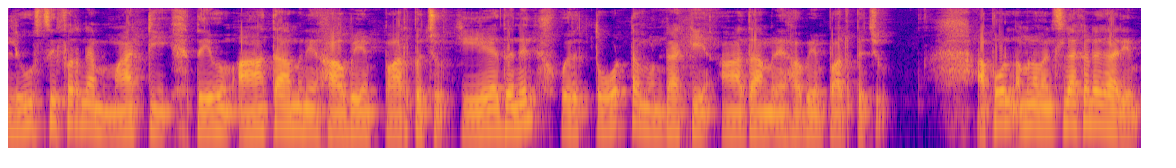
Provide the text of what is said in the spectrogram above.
ലൂസിഫറിനെ മാറ്റി ദൈവം ആദാമിനെ ഹവയും പാർപ്പിച്ചു. ഏതനിൽ ഒരു തോട്ടമുണ്ടാക്കി ആദാമിനെ ഹവയും പാർപ്പിച്ചു. അപ്പോൾ നമ്മൾ മനസ്സിലാക്കേണ്ട കാര്യം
